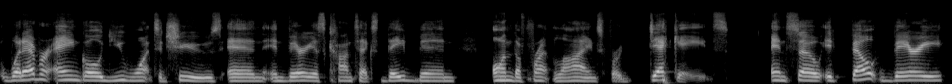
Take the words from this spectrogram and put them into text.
whatever angle you want to choose and in various contexts they've been on the front lines for decades. And so it felt very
